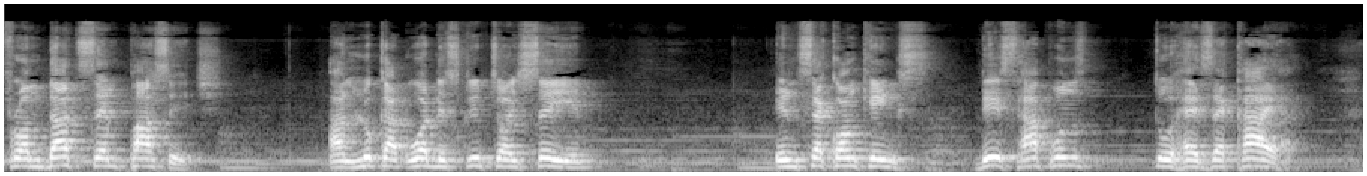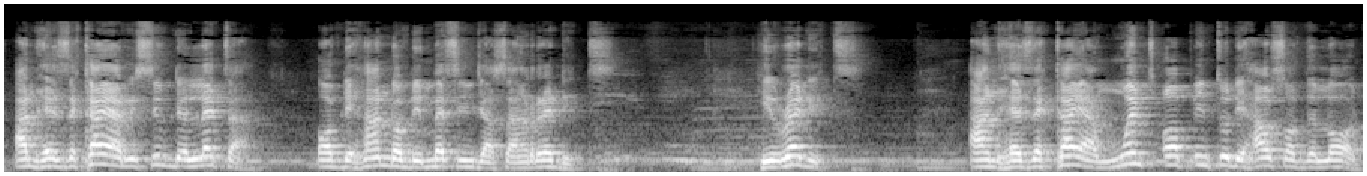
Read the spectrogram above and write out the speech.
from that same passage and look at what the scripture is saying in Second Kings. This happens to Hezekiah. And Hezekiah received the letter of the hand of the messengers and read it. He read it. And Hezekiah went up into the house of the Lord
